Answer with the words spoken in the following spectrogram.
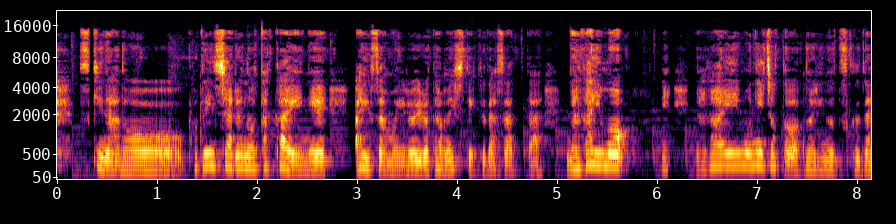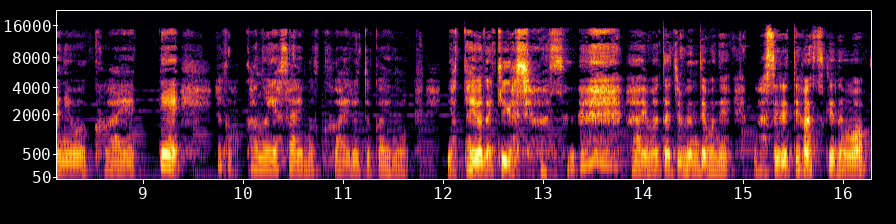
好きな、あの、ポテンシャルの高いね、あゆさんもいろいろ試してくださった長芋。ね、長芋にちょっと海苔の佃煮を加えて、なんか他の野菜も加えるとかいうのをやったような気がします。はい、また自分でもね、忘れてますけども。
